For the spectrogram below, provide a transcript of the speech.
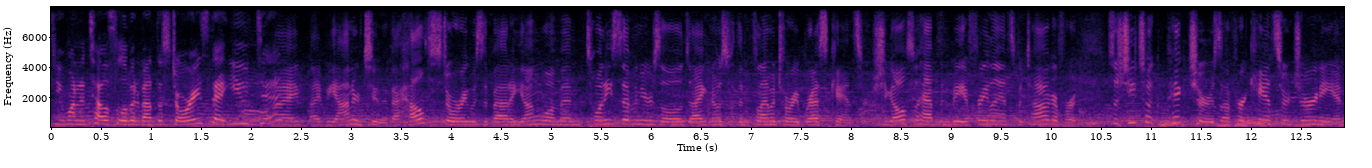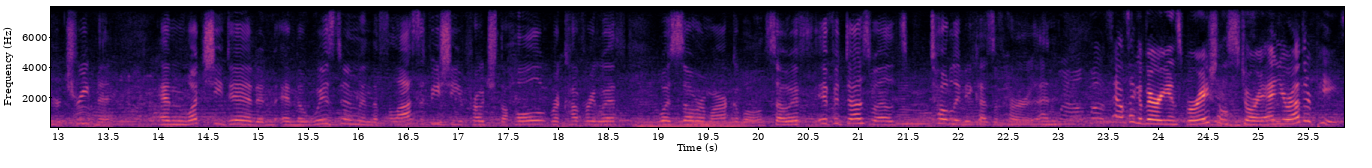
Do you want to tell us a little bit about the stories that you did? I, would be honored to. The health story was about a young woman, 27 years old, diagnosed with inflammatory breast cancer. She also happened to be a freelance photographer, so she took pictures of her cancer journey and her treatment and what she did and, and, the wisdom and the philosophy she approached the whole recovery with was so remarkable. So if, if it does well, it's totally because of her. And well, well it sounds like a very inspirational story. And your other piece?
